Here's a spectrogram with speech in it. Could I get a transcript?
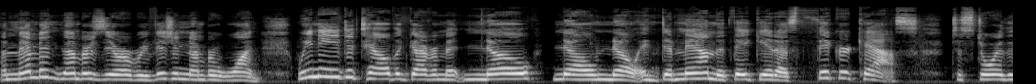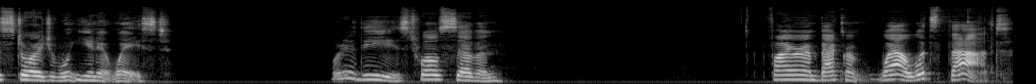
Amendment number 0, Revision number 1. We need to tell the government no, no, no, and demand that they get us thicker casks to store the storage unit waste. What are these? 12.7 firearm background. Wow, what's that?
